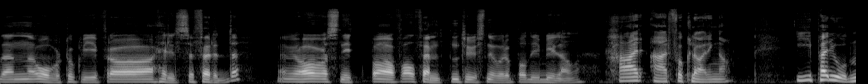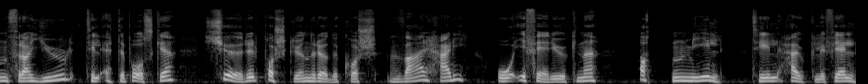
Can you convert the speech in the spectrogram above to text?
Den overtok vi fra Helse Førde. Men vi har snitt på i hvert fall 15 000 i året på de bilene. Her er forklaringa. I perioden fra jul til etter påske kjører Porsgrunn Røde Kors hver helg og i ferieukene 18 mil til Haukelifjell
